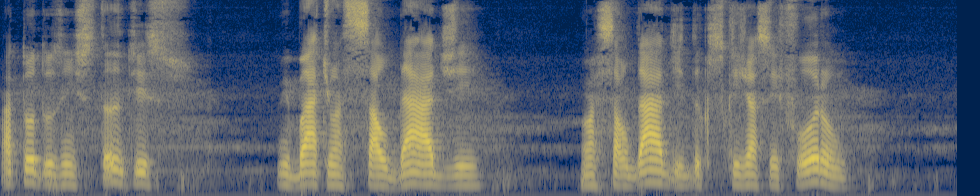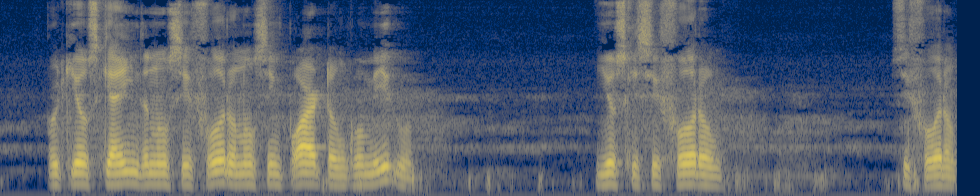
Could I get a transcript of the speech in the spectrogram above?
A todos os instantes me bate uma saudade, uma saudade dos que já se foram, porque os que ainda não se foram não se importam comigo, e os que se foram se foram.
